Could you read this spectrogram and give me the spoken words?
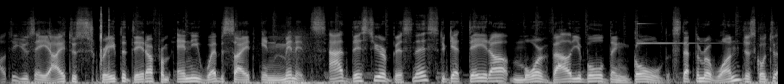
how to use AI to scrape the data from any website in minutes. Add this to your business to get data more valuable than gold. Step number one, just go to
